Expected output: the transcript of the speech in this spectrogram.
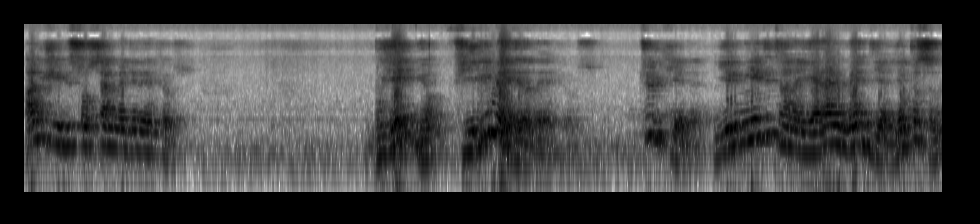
aynı şeyi biz sosyal medyada yapıyoruz. Bu yetmiyor, fiili medyada da yapıyoruz. Türkiye'de 27 tane yerel medya yapısını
